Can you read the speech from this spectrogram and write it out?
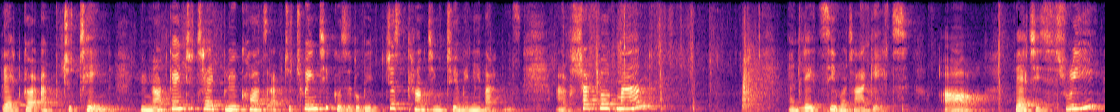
that go up to 10. You're not going to take blue cards up to 20 because it'll be just counting too many buttons. I've shuffled mine, and let's see what I get. Ah, that is three,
